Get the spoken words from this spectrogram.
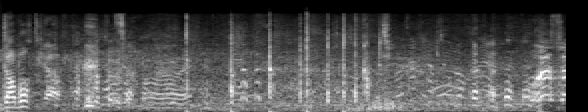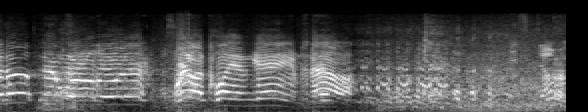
Double. Listen up, New World Order. We're not playing games now. it's double.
